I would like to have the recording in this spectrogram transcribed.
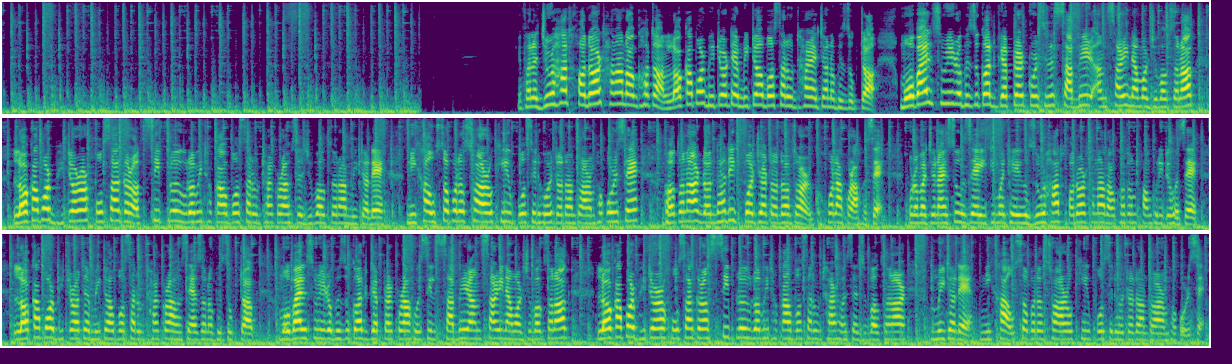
ইফালে যোৰহাট সদৰ থানাত অঘটন। লকআপৰ ভিতৰতে মৃত অৱস্থাত উদ্ধাৰ এজন অভিযুক্ত। মোবাইল চুৰিৰ অভিযোগত গ্ৰেপ্তাৰ কৰিছিল ছাবিৰ আনচাৰী নামৰ যুৱকজনক। লকআপৰ ভিতৰৰ শৌচাগাৰত চিপ লৈ ওলমি থকা অৱস্থাত উদ্ধাৰ কৰা হৈছে যুৱকজনৰ মৃতদেহ। নিশা উচ্চপদস্থ আৰক্ষী উপস্থিত হৈ তদন্ত আৰম্ভ কৰিছে। ঘটনাৰ দণ্ডাধীশ পৰ্যায়ৰ তদন্তৰ ঘোষণা কৰা হৈছে। পুনৰবাৰ জনাইছো যে ইতিমধ্যে যোৰহাট সদৰ থানাত অঘটন সংঘটিত হৈছে। লকআপৰ ভিতৰতে মৃত অৱস্থাত উদ্ধাৰ কৰা হৈছে এজন অভিযুক্তক। মোবাইল চুৰিৰ অভিযোগত গ্ৰেপ্তাৰ কৰা হৈছিল ছাবিৰ আনচাৰী নামৰ যুৱকজনক। লকআপৰ ভিতৰৰ শৌচাগাৰত চিপ লৈ ওলমি থকা অৱস্থাত উদ্ধাৰ হৈছে যুৱকজনৰ মৃতদেহ। নিশা উচ্চপদস্থ আৰক্ষী উপস্থিত হৈ তদন্ত আৰম্ভ কৰিছে।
